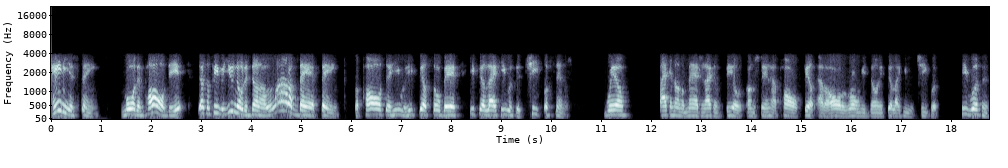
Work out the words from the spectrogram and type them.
heinous things more than Paul did. There's some people you know that done a lot of bad things, but Paul said he he felt so bad he felt like he was the chief of sinners. Well, I can imagine, I can feel, understand how Paul felt out of all the wrong he done. He felt like he was chief, but he wasn't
